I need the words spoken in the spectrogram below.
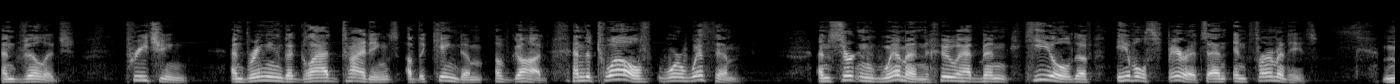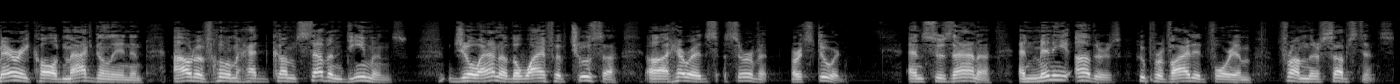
and village, preaching and bringing the glad tidings of the kingdom of God. And the twelve were with him and certain women who had been healed of evil spirits and infirmities. Mary called Magdalene and out of whom had come seven demons. Joanna, the wife of Chuza, uh, Herod's servant or steward, and Susanna, and many others who provided for him from their substance.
